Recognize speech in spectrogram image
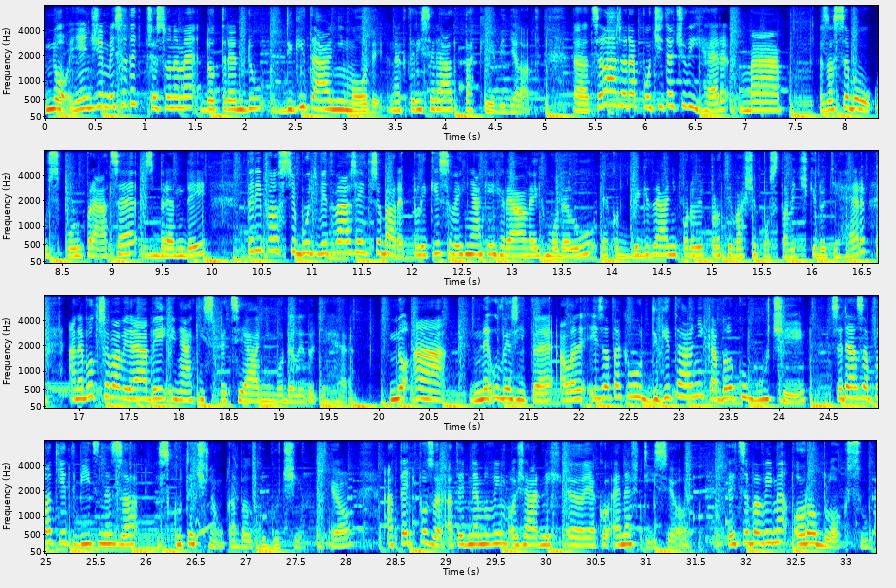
No, jenže my se teď přesuneme do trendu digitální módy, na který se dá taky vydělat. Eh, celá řada počítačových her má za sebou už spolupráce s brandy, který prostě buď vytvářejí třeba repliky svých nějakých reálných modelů, jako digitální podoby pro ty vaše postavičky do těch her, anebo třeba vyrábějí i nějaký speciální modely do těch her. No a neuvěříte, ale i za takovou digitální kabelku Gucci se dá zaplatit víc než za skutečnou kabelku Gucci, jo? A teď pozor, a teď nemluvím o žádných uh, jako NFTs, jo? Teď se bavíme o Robloxu.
